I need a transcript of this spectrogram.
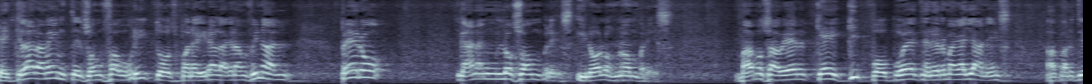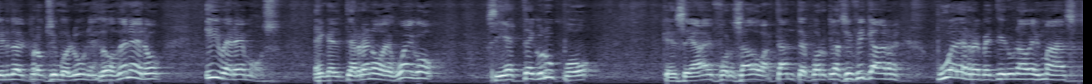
que claramente son favoritos para ir a la gran final, pero ganan los hombres y no los nombres. Vamos a ver qué equipo puede tener Magallanes a partir del próximo lunes 2 de enero y veremos en el terreno de juego si este grupo que se ha esforzado bastante por clasificar puede repetir una vez más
